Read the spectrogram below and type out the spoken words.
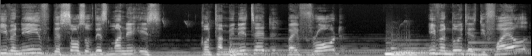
even if the source of this money is contaminated by fraud, even though it is defiled.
